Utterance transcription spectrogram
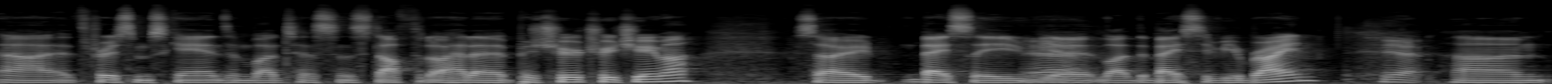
uh, through some scans and blood tests and stuff, that I had a pituitary tumor. So basically, Yeah. yeah, like the base of your brain. yeah, Um,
